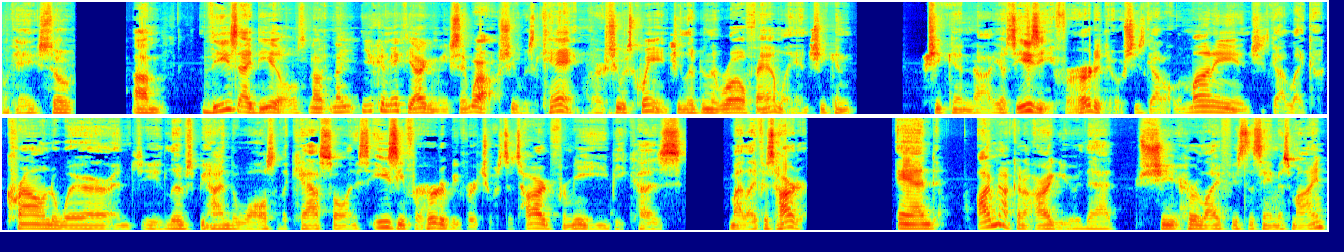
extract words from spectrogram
Okay, so um, these ideals. Now, now you can make the argument. You say, "Well, she was king or she was queen. She lived in the royal family, and she can she can uh, you know, it's easy for her to do. She's got all the money and she's got like a crown to wear and she lives behind the walls of the castle and it's easy for her to be virtuous. It's hard for me because my life is harder. And i'm not going to argue that she her life is the same as mine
